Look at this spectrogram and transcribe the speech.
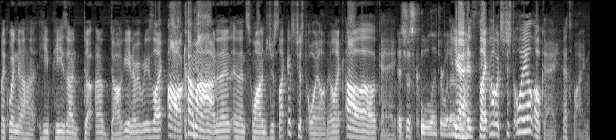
Like when uh, he pees on do- uh, doggy, and everybody's like, "Oh, come on!" And then and then Swan's just like, "It's just oil," and they're like, "Oh, okay." it's just coolant or whatever. Yeah, it's like, "Oh, it's just oil." Okay, that's fine.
